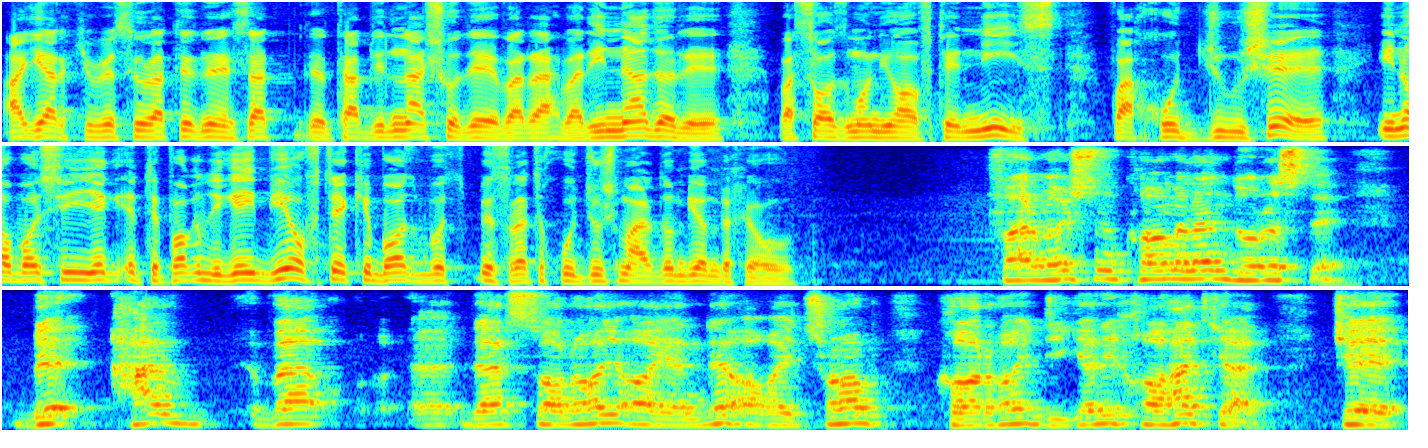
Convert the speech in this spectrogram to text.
اگر که به صورت نهضت تبدیل نشده و رهبری نداره و سازمان یافته نیست و خودجوشه اینا باعث یک اتفاق دیگه بیفته که باز به صورت خودجوش مردم بیان به خیابون. فرمایشتون کاملا درسته. به هر و در سالهای آینده آقای ترامپ کارهای دیگری خواهد کرد. که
